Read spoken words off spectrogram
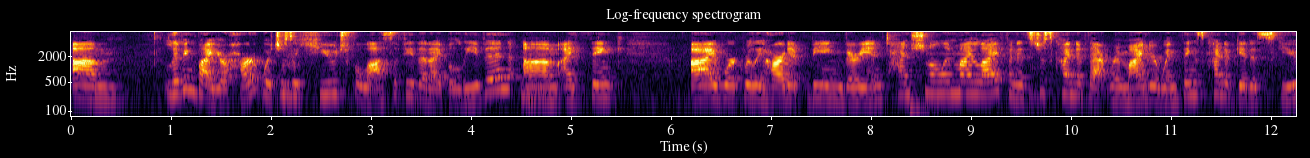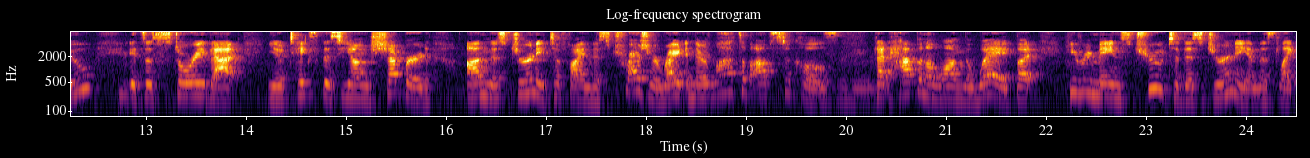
um, living by your heart, which is a huge philosophy that I believe in. Um, I think I work really hard at being very intentional in my life, and it's just kind of that reminder when things kind of get askew. Mm. It's a story that you know takes this young shepherd on this journey to find this treasure, right? And there are lots of obstacles mm-hmm. that happen along the way, but he remains true to this journey and this like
